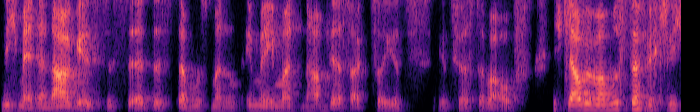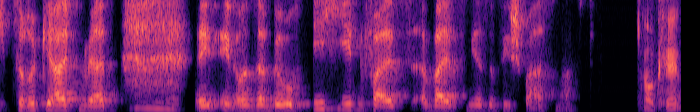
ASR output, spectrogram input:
nicht mehr in der Lage ist. Das, äh, das, da muss man immer jemanden haben, der sagt, so jetzt, jetzt hörst du aber auf. Ich glaube, man muss da wirklich zurückgehalten werden in, in unserem Beruf. Ich jedenfalls, weil es mir so viel Spaß macht. Okay.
